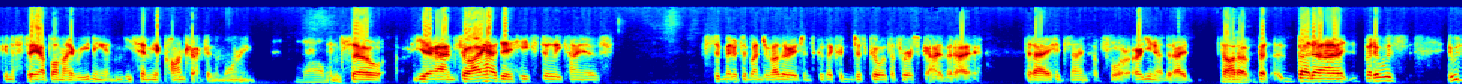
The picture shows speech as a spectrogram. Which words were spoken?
going to stay up all night reading it, and he sent me a contract in the morning. Wow. And so yeah, and so I had to hastily kind of submit it to a bunch of other agents because I couldn't just go with the first guy that I that I had signed up for, or you know that I thought of. But but uh, but it was it was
